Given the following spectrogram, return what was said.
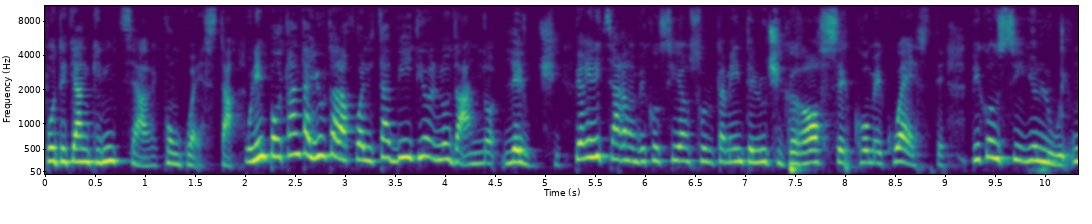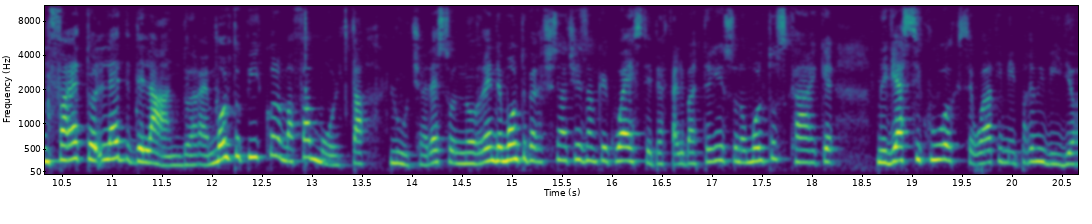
potete anche iniziare con questa. Un importante aiuto alla qualità video lo danno le luci. Per iniziare non vi consiglio assolutamente luci grosse come queste, vi consiglio lui, un faretto LED dell'Andor, è molto piccolo ma fa molta luce. Adesso non rende molto perché sono accese anche queste perché le batterie sono molto scariche, ma vi assicuro che se guardate i miei primi video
